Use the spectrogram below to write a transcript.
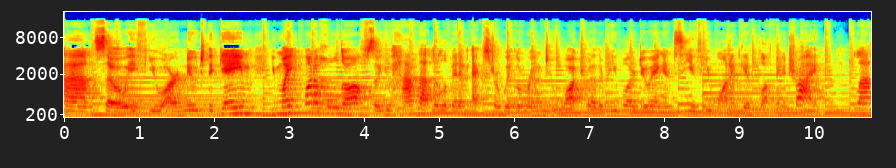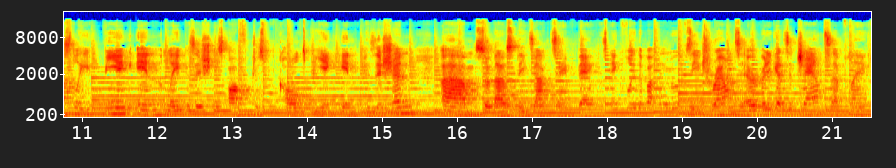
and so if you are new to the game, you might want to hold off so you have that little bit of extra wiggle room to watch what other people are doing and see if you want to give bluffing a try. Lastly, being in late position is often just called being in position. Um, so that's the exact same thing. Thankfully the button moves each round so everybody gets a chance at playing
